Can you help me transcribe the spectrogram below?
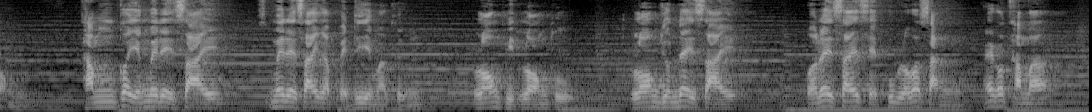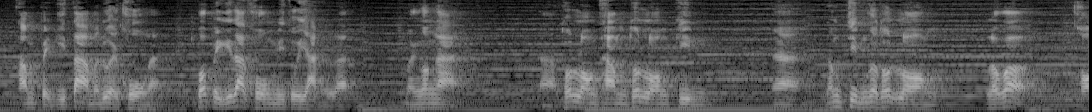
ลองดูทำก็ยังไม่ได้ไซส์ ไม่ได้ไซส์กับเป็ดที่จะมาขึงลองผิดลองถูก ลองจนได้ไซส์พอได้ไซส์เสร็จปุ๊บเราก็สั่งให้เขาทำมาทำเป็ดกีตาร์มาด้วยโครงอะเพราะเป็ดกีตาร์โครงมีตัวอย่างอยู่แล้ว มันก็ง่ายอ่าทดลองทำทดลองกินน้ำจิ้มก็ทดลองเราก็ขอ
